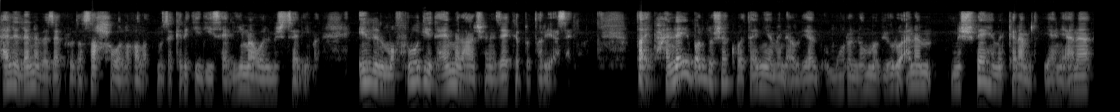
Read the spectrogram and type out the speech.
هل اللي أنا بذاكره ده صح ولا غلط؟ مذاكرتي دي سليمة ولا مش سليمة؟ إيه اللي المفروض يتعمل علشان أذاكر بطريقة سليمة؟ طيب هنلاقي برضو شكوى تانية من أولياء الأمور إن هم بيقولوا أنا مش فاهم الكلام ده. يعني أنا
